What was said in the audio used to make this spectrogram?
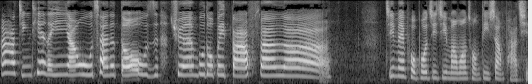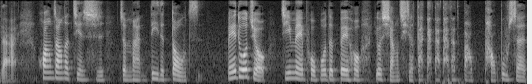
啊！今天的营养午餐的豆子全部都被打翻了。金梅婆婆急急忙忙从地上爬起来，慌张的捡拾着满地的豆子。没多久，金梅婆婆的背后又响起了哒哒哒哒哒的跑跑步声。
